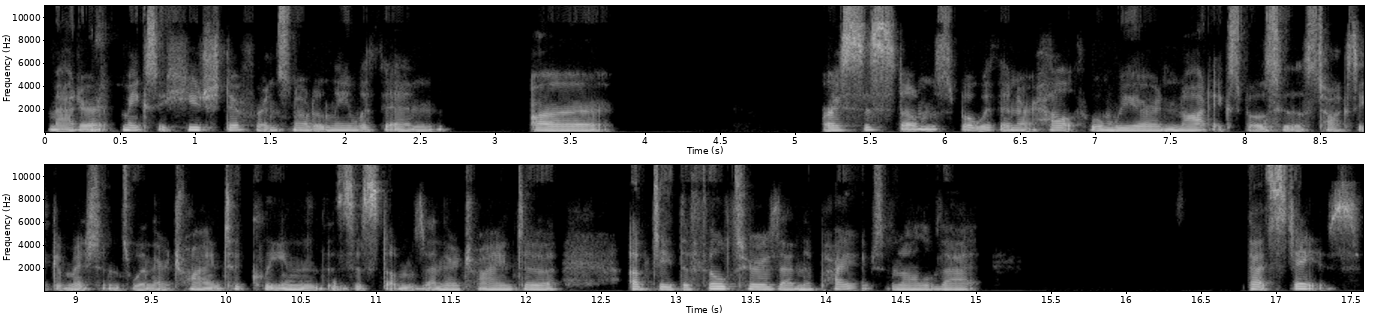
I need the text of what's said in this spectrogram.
matter makes a huge difference, not only within our our systems, but within our health when we are not exposed to those toxic emissions, when they're trying to clean the systems and they're trying to update the filters and the pipes and all of that, that stays.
